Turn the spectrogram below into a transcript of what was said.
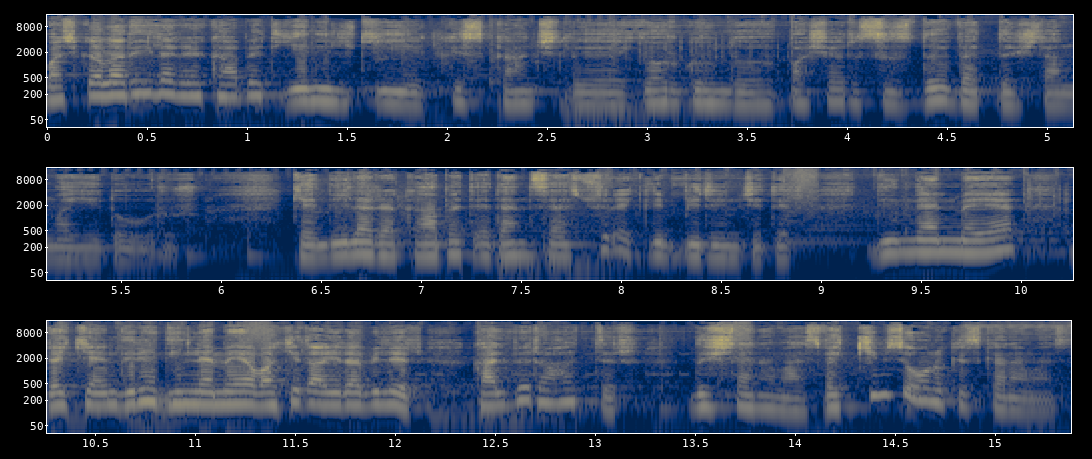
Başkalarıyla rekabet yenilgiyi, kıskançlığı, yorgunluğu, başarısızlığı ve dışlanmayı doğurur. Kendiyle rekabet edense sürekli birincidir. Dinlenmeye ve kendini dinlemeye vakit ayırabilir. Kalbi rahattır, dışlanamaz ve kimse onu kıskanamaz.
